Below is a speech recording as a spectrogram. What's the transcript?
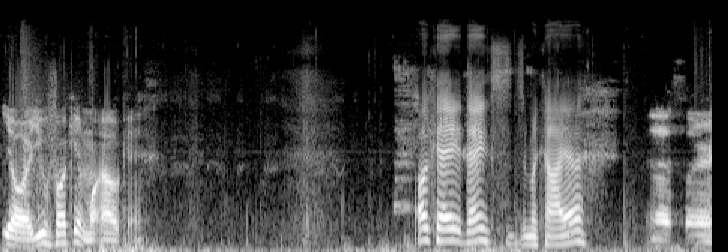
Yo, are you fucking? Oh, okay. Okay, thanks, Micaiah. Yes, sir.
